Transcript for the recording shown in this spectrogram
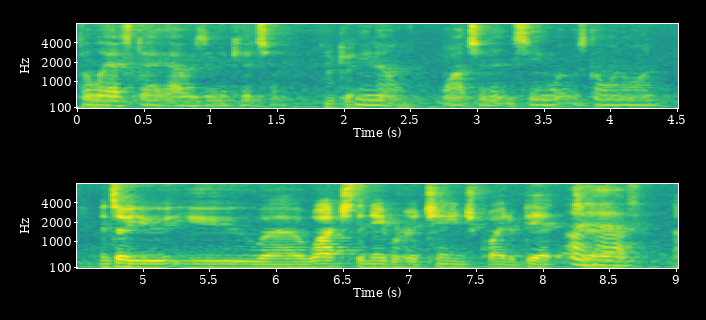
the last day. I was in the kitchen. Okay. You know, watching it and seeing what was going on. And so you you uh, watch the neighborhood change quite a bit. I uh, have. uh,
